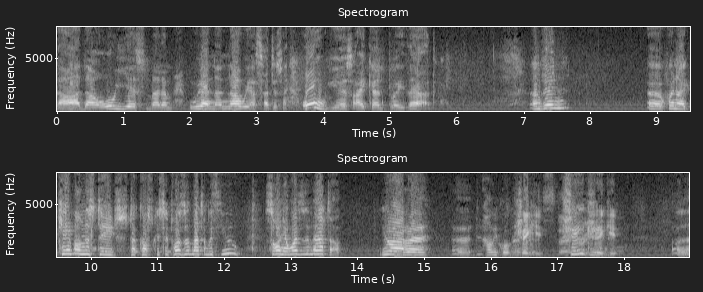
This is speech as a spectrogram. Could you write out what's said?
Ah, now, oh yes, madam, we are now, now we are satisfied. Oh yes, I can play that. And then, uh, when I came on the stage, Stokowski said, "What's the matter with you, Sonia? What's the matter? You are uh, uh, how you call that? Shaky. Shaky. Shaky. Uh,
